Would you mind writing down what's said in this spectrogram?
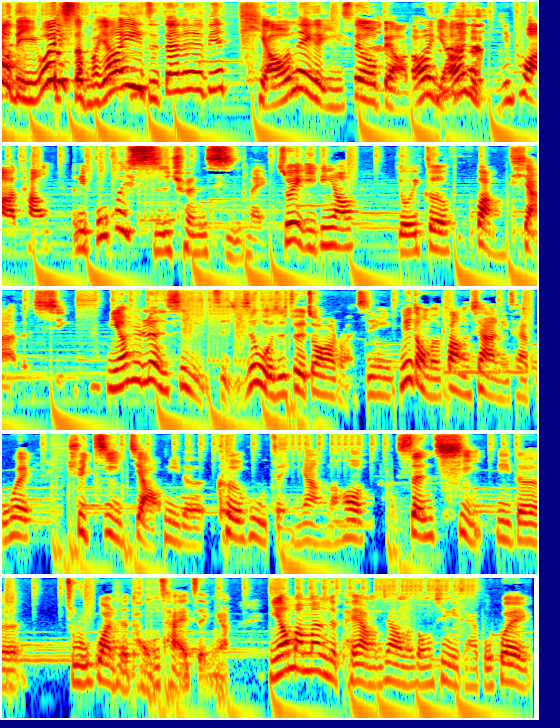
到底为什么要一直在那边调那个 Excel 表，然后咬到你眼睛破汤？你不会十全十美，所以一定要有一个放下的心。你要去认识你自己，这我是最重要的软性。你懂得放下，你才不会去计较你的客户怎样，然后生气你的。主管的同才怎样？你要慢慢的培养这样的东西，你才不会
